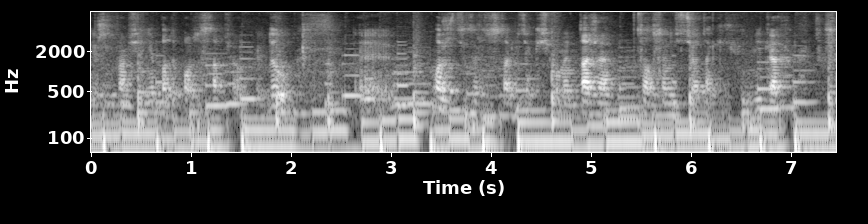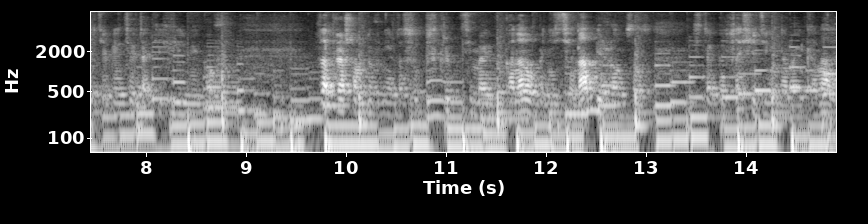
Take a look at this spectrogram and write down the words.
Jeżeli Wam się nie podobał, zostawcie łapkę w dół. Yy, możecie też zostawić jakieś komentarze, co sądzicie o takich filmikach, czy chcecie więcej takich filmików. Zapraszam również do subskrypcji mojego kanału, będziecie na bieżąco z tego, co się dzieje na moim kanale.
